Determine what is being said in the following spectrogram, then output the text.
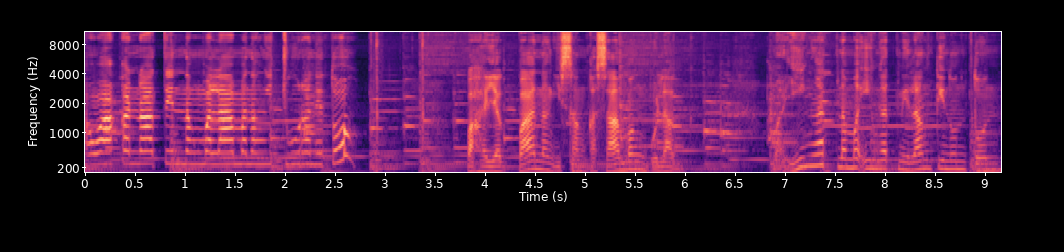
Hawakan natin nang malaman ang itsura nito. Pahayag pa ng isang kasamang bulag. Maingat na maingat nilang tinunton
